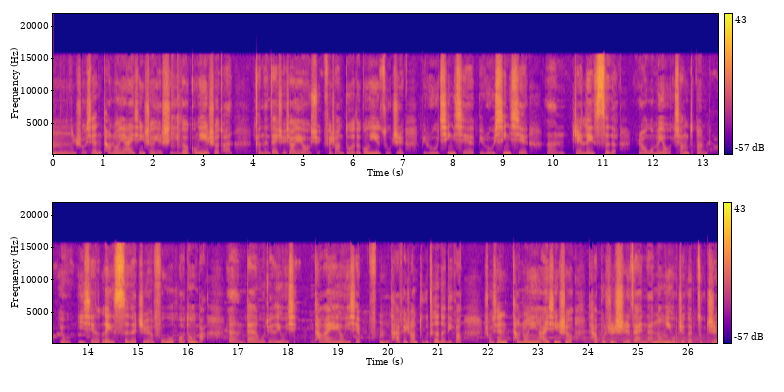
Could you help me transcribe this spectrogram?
嗯，首先，唐中亚爱心社也是一个公益社团，可能在学校也有许非常多的公益组织，比如青协，比如新协，嗯，这类似的。然后我们有相嗯有一些类似的志愿服务活动吧。嗯，但我觉得有一些唐爱也有一些，嗯，它非常独特的地方。首先，唐中英爱心社它不只是在南农有这个组织，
